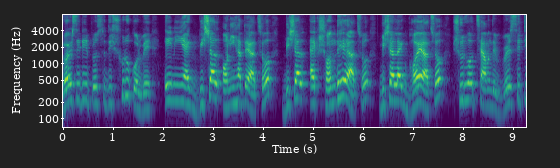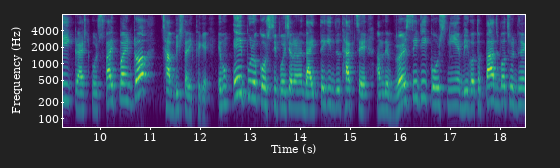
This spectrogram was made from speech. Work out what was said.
ভার্সিটির প্রস্তুতি শুরু করবে, এ নিয়ে এক বিশাল অনীহাতে আছো, বিশাল এক সন্দেহে আছো, বিশাল এক ভয়ে আছো। শুরু হচ্ছে আমাদের varsity crash course five point ছাব্বিশ তারিখ থেকে। এবং এই পুরো কোর্সটি পরিচালনার দায়িত্বে কিন্তু থাকছে আমাদের ভার্সিটি কোর্স নিয়ে বিগত পাঁচ বছর ধরে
